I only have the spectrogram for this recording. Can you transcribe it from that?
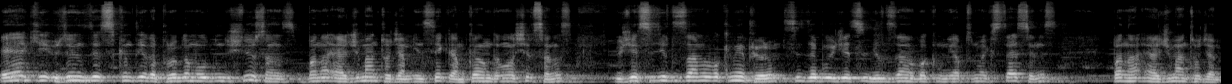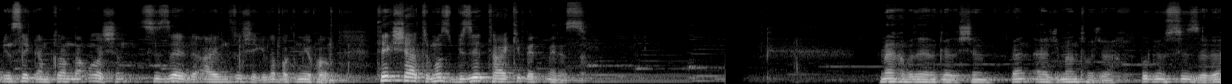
Eğer ki üzerinizde sıkıntı ya da problem olduğunu düşünüyorsanız bana Ercüment Hocam Instagram kanalından ulaşırsanız ücretsiz yıldızlama bakımı yapıyorum. Siz de bu ücretsiz yıldızlama bakımını yaptırmak isterseniz bana Ercüment Hocam Instagram kanalından ulaşın. Sizlere de ayrıntılı şekilde bakım yapalım. Tek şartımız bizi takip etmeniz. Merhaba değerli kardeşlerim. Ben Ercüment Hoca. Bugün sizlere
